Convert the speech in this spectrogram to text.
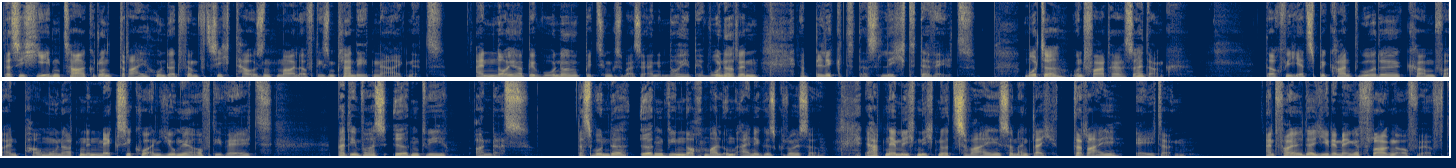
dass sich jeden Tag rund 350.000 Mal auf diesem Planeten ereignet. Ein neuer Bewohner bzw. eine neue Bewohnerin erblickt das Licht der Welt. Mutter und Vater sei Dank. Doch wie jetzt bekannt wurde, kam vor ein paar Monaten in Mexiko ein Junge auf die Welt, bei dem war es irgendwie anders. Das Wunder irgendwie nochmal um einiges größer. Er hat nämlich nicht nur zwei, sondern gleich drei Eltern. Ein Fall, der jede Menge Fragen aufwirft.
